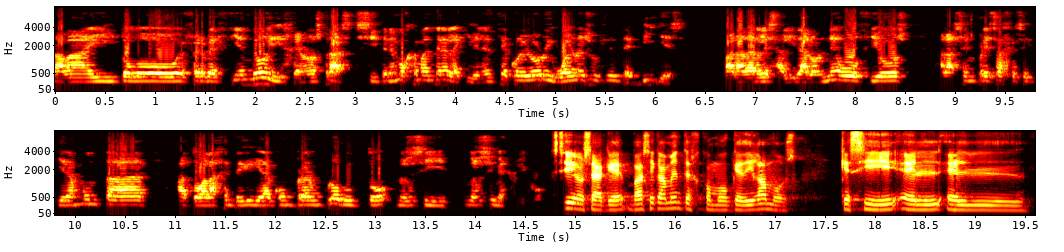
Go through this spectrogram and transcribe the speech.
Estaba ahí todo efervesciendo y dijeron, ostras, si tenemos que mantener la equivalencia con el oro, igual no hay suficientes billes para darle salida a los negocios, a las empresas que se quieran montar, a toda la gente que quiera comprar un producto. No sé si, no sé si me explico. Sí, o sea que básicamente es como que digamos que si el,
